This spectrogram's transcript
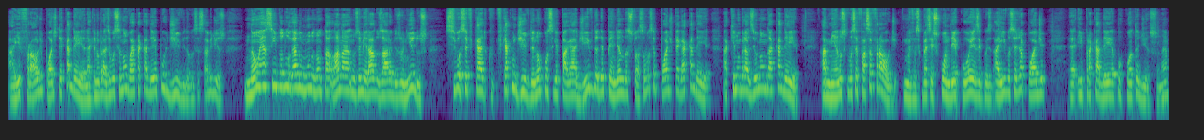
aí fraude pode ter cadeia, né? Aqui no Brasil você não vai para cadeia por dívida, você sabe disso. Não é assim em todo lugar do mundo, não tá lá na, nos Emirados Árabes Unidos. Se você ficar, ficar com dívida e não conseguir pagar a dívida, dependendo da situação, você pode pegar cadeia. Aqui no Brasil não dá cadeia a menos que você faça fraude. Você começa a esconder coisa coisa, aí você já pode é, ir para cadeia por conta disso, né?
